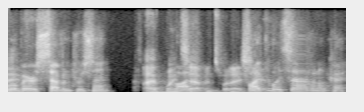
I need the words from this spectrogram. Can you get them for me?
One of seven percent. Five point seven is what I said. Five point seven. Okay.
